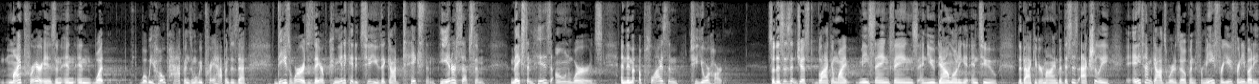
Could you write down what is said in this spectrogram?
my prayer is, and, and, and what, what we hope happens and what we pray happens is that these words, as they are communicated to you, that God takes them, He intercepts them, makes them His own words, and then applies them to your heart. So this isn't just black and white, me saying things and you downloading it into the back of your mind, but this is actually, anytime God's word is open for me, for you, for anybody,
